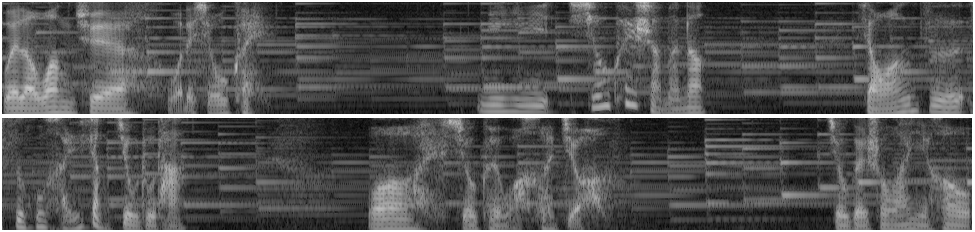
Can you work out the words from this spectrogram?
为了忘却我的羞愧。”你羞愧什么呢？小王子似乎很想救助他。我羞愧我喝酒。酒鬼说完以后，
